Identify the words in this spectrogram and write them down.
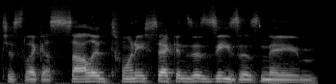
Just like a solid 20 seconds of Ziza's name.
